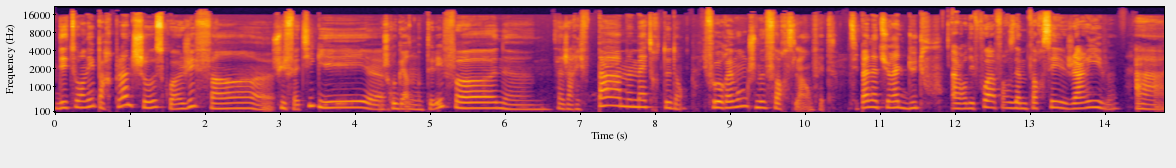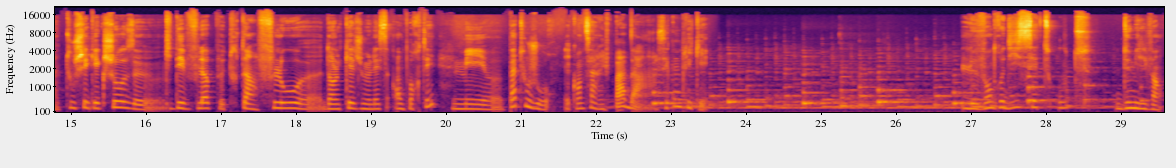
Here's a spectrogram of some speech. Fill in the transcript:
détourner par plein de choses, quoi. J'ai faim, euh, je suis fatiguée, euh, je regarde mon téléphone. ça, j'arrive pas à me mettre dedans. Il faut vraiment que je me force là, en fait. C'est pas naturel du tout. Alors des fois, à force de me forcer, j'arrive à toucher quelque chose qui développe tout un flot dans lequel je me laisse emporter, mais pas toujours. Et quand ça arrive pas, bah c'est compliqué. Le vendredi 7 août 2020,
